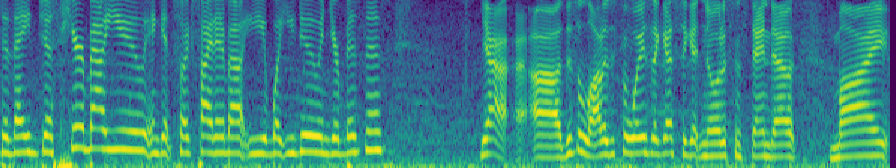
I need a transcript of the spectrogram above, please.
Do they just hear about you and get so excited about you, what you do in your business? Yeah, uh, there's a lot of different ways, I guess, to get noticed and stand out. My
